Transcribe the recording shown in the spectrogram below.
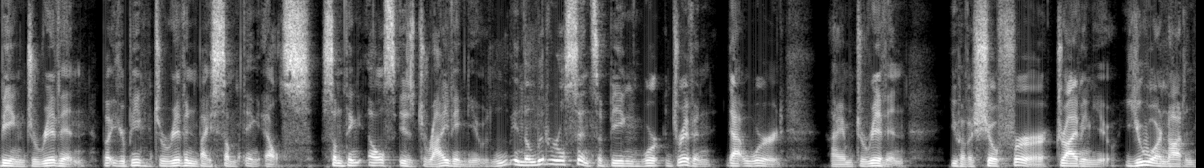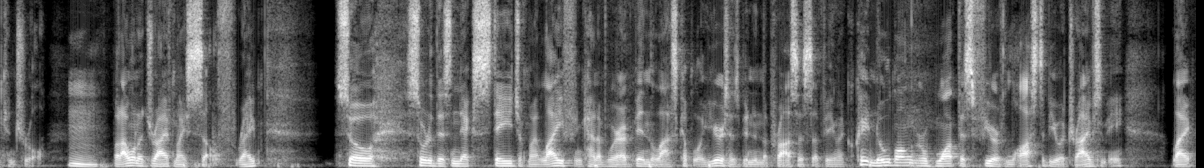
being driven, but you're being driven by something else. Something else is driving you. In the literal sense of being wor- driven, that word, I am driven. You have a chauffeur driving you. You are not in control. Mm. But I want to drive myself, right? so sort of this next stage of my life and kind of where I've been the last couple of years has been in the process of being like, okay, no longer want this fear of loss to be what drives me. Like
